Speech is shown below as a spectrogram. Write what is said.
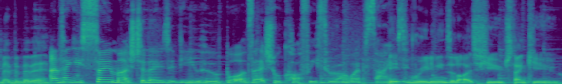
Maybe, maybe. And thank you so much to those of you who have bought a virtual coffee through our website. It really means a lot. It's huge. Thank you.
